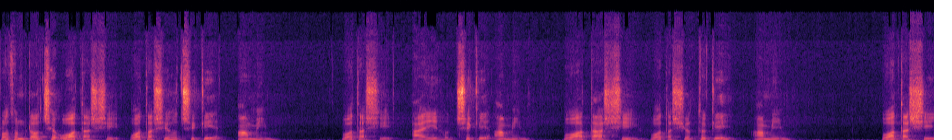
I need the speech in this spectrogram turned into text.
প্রথমটা হচ্ছে ওয়াতাশি। ওয়াতাশি হচ্ছে কি? আমি ওয়াতাশি। আই হচ্ছে কি? আমি ওয়াতাশি। ওয়াতাশি অর্থ কি? আমি ওয়াতাশি।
